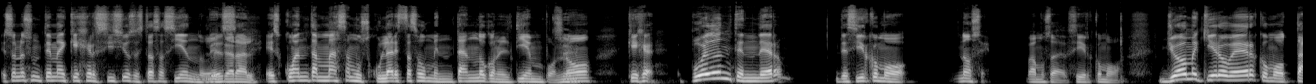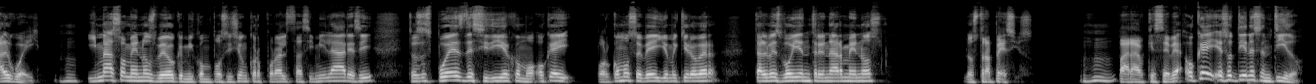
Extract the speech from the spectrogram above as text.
eso no es un tema de qué ejercicios estás haciendo. es- Literal. es cuánta masa muscular estás aumentando con el tiempo, Sí. ¿no? Que Puedo entender, decir como, no sé, vamos a decir como, yo me quiero ver como tal güey. Y más o menos veo que mi composición corporal está similar y así. Entonces puedes decidir como, ok, por cómo se ve y yo me quiero ver, tal vez voy a entrenar menos los trapecios Para que se vea, ok, eso tiene sentido.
